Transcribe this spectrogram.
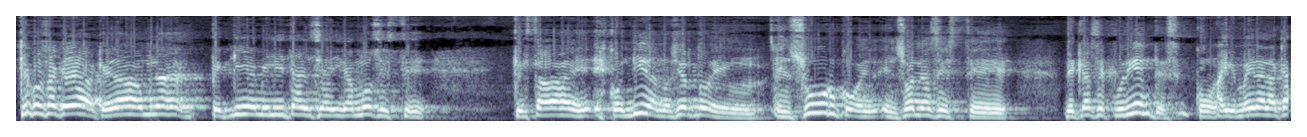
¿Qué cosa quedaba? Quedaba una pequeña militancia, digamos, este, que estaba eh, escondida, ¿no es cierto?, en, Surco, en, zonas este, de clases pudientes, con Aymara la.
